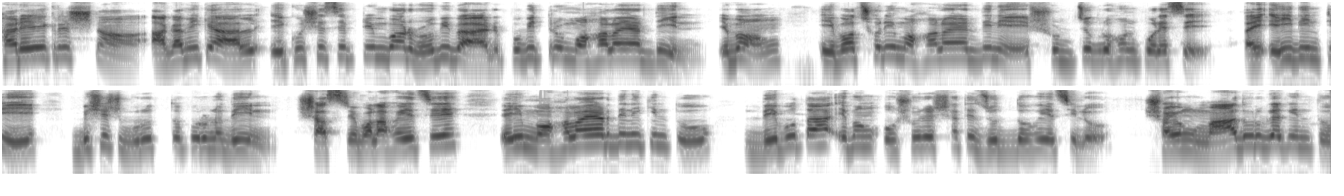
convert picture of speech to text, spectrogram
হরে কৃষ্ণ। আগামীকাল একুশে সেপ্টেম্বর রবিবার পবিত্র মহালয়ার দিন এবং এবছরই মহালয়ার দিনে সূর্যগ্রহণ পড়েছে। তাই এই দিনটি বিশেষ গুরুত্বপূর্ণ দিন। শাস্ত্রে বলা হয়েছে, এই মহালয়ার দিনে কিন্তু দেবতা এবং অসুরের সাথে যুদ্ধ হয়েছিল। স্বয়ং মা দুর্গা কিন্তু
